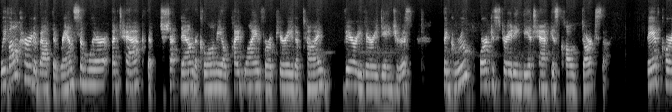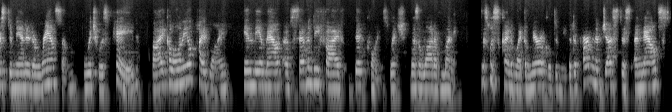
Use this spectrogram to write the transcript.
We've all heard about the ransomware attack that shut down the Colonial Pipeline for a period of time. Very, very dangerous. The group orchestrating the attack is called DarkSide. They, of course, demanded a ransom, which was paid by Colonial Pipeline in the amount of 75 bitcoins, which was a lot of money. This was kind of like a miracle to me. The Department of Justice announced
